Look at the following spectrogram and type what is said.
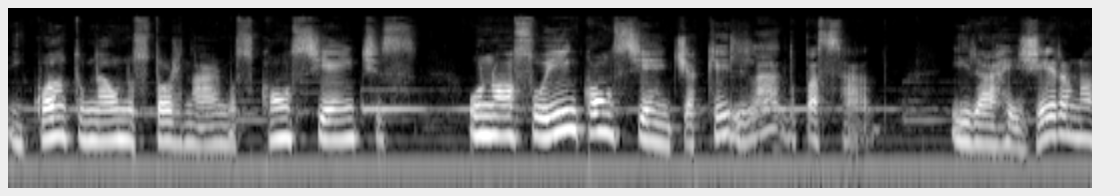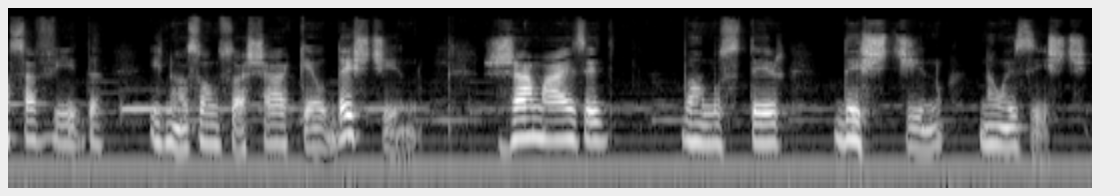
enquanto não nos tornarmos conscientes, o nosso inconsciente, aquele lá do passado, irá reger a nossa vida e nós vamos achar que é o destino. Jamais vamos ter destino, não existe.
